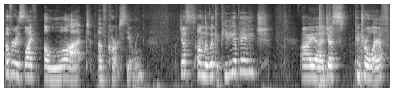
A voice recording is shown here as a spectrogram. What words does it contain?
over his life, a lot of car stealing. Just on the Wikipedia page, I uh, just Control F,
